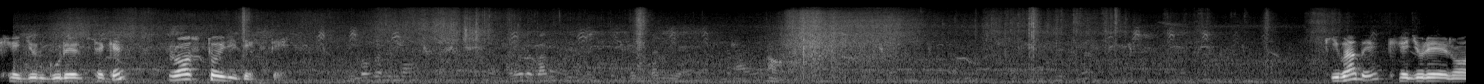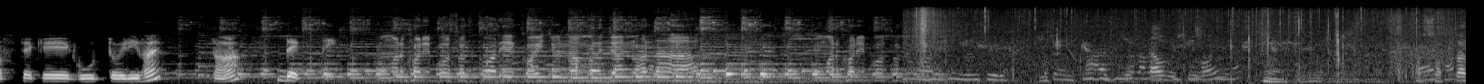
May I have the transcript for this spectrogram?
খেজুর গুড়ের থেকে রস তৈরি দেখতে। কীভাবে খেজুরের রস থেকে গুড় তৈরি হয় তা দেখতে। তোমার ঘরে বসত করে কয়জন আমন জানো না? তোমার ঘরে বসত করে সপ্তাহ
